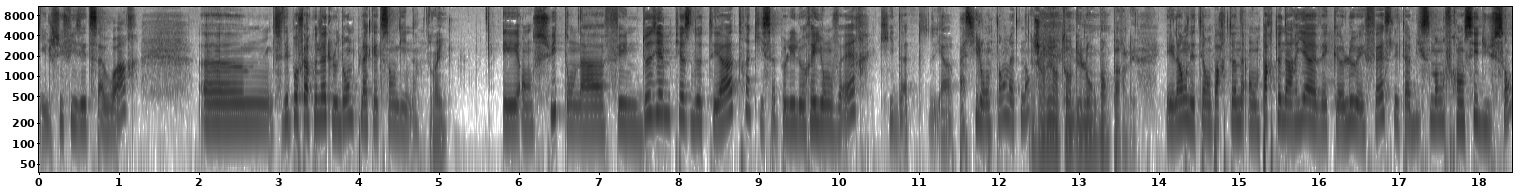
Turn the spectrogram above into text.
il suffisait de savoir. Euh, c'était pour faire connaître le don de plaquettes sanguines. Oui. Et ensuite, on a fait une deuxième pièce de théâtre qui s'appelait Le Rayon Vert, qui date il n'y a pas si longtemps maintenant. J'en ai entendu longuement parler. Et là, on était en, partena- en partenariat avec euh, l'EFS, l'établissement français du sang.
